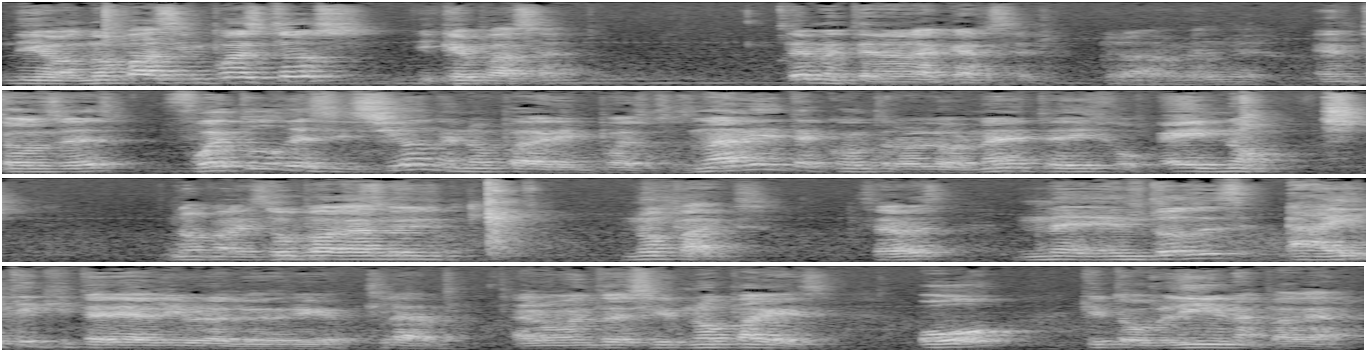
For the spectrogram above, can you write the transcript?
Digo, no pagas impuestos, ¿y qué pasa? Te meten a la cárcel. Claramente. Entonces, fue tu decisión de no pagar impuestos. Nadie te controló, nadie te dijo, hey, no, No parece. tú pagando, no pagues, ¿sabes? Entonces, ahí te quitaría el libre albedrío. Claro. Al momento de decir no pagues. O que te obliguen a pagar.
